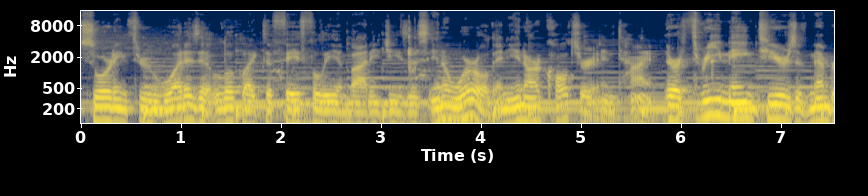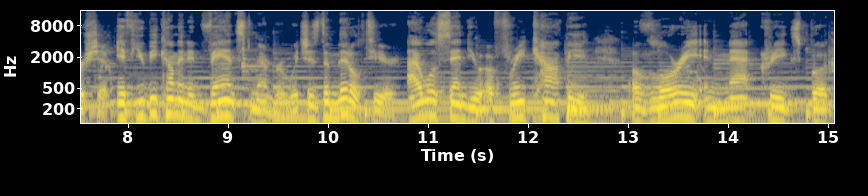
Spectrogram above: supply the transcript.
sorting through what does it look like to faithfully embody Jesus in a world and in our culture and time. There are three main tiers of membership. If you become an advanced member, which is the middle tier, I will send you a free copy of Laurie and Matt Krieg's book,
